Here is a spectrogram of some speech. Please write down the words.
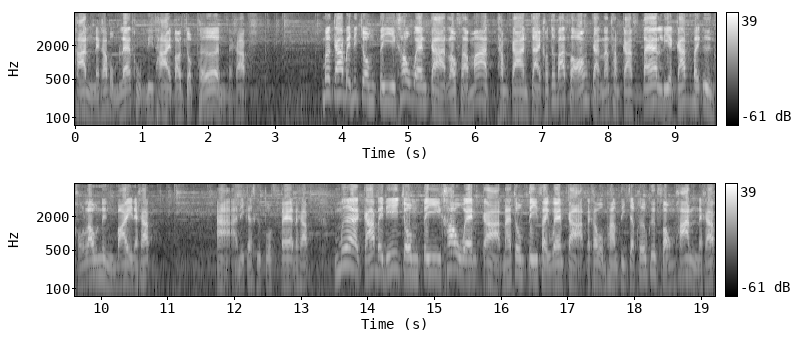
4,000 นะครับผมและถูกรีทายตอนจบเทิร์นนะครับ เมื่อการ์ดใบนี้โจมตีเข้าแวนการ์ดเราสามารถทำการจ่ายเคาน์เตอร์บาร์สองจากนั้นทำการสแตนเรียการ์ดใบอื่นของเรา 1 ใบนะครับ อ่าอันนี้ก็คือตัวสแตนนะครับ เมื่อการ์ดใบนี้โจมตีเข้าแวนการ์ดนะโจมตีใส่แวนการ์ดนะครับผมพลังตีจะเพิ่มขึ้น 2,000 นะครับ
